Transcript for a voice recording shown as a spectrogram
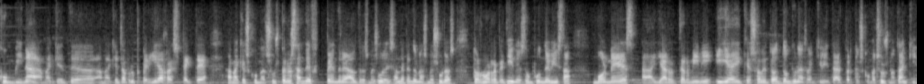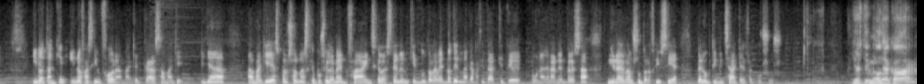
combinar amb, aquest, eh, amb aquesta properia respecte a aquests comerços. Però s'han de prendre altres mesures, i s'han de prendre unes mesures, torno a repetir, des d'un punt de vista molt més a llarg termini i que sobretot doni una tranquil·litat perquè els comerços no tanquin. I no tanquin i no facin fora, en aquest cas, amb aquella, amb aquelles persones que possiblement fa anys que les tenen, que indubtablement no tenen la capacitat que té una gran empresa ni una gran superfície per optimitzar aquests recursos. Jo estic molt d'acord,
